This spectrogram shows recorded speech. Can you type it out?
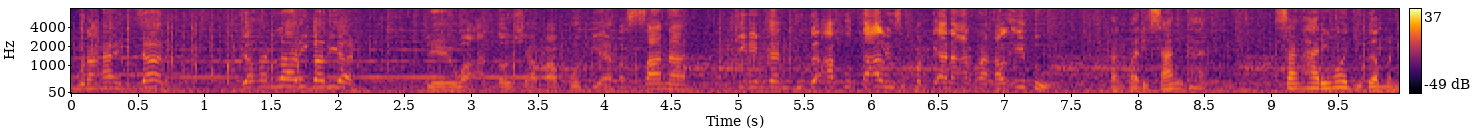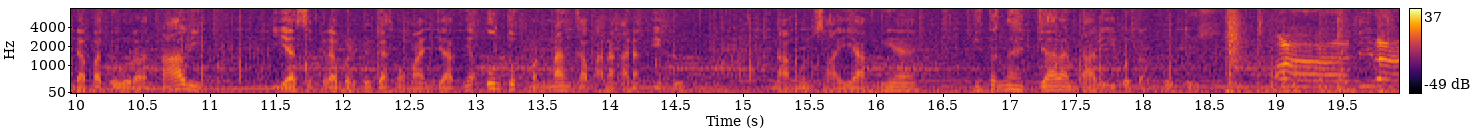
Kurang ajar, jangan lari kalian. Dewa atau siapa pun di atas sana, kirimkan juga aku tali seperti anak-anak nakal itu. Tanpa disangka, sang harimau juga mendapat uluran tali. Ia segera bergegas memanjatnya untuk menangkap anak-anak itu. Namun sayangnya, di tengah jalan tali itu terputus. Ah, tidak!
